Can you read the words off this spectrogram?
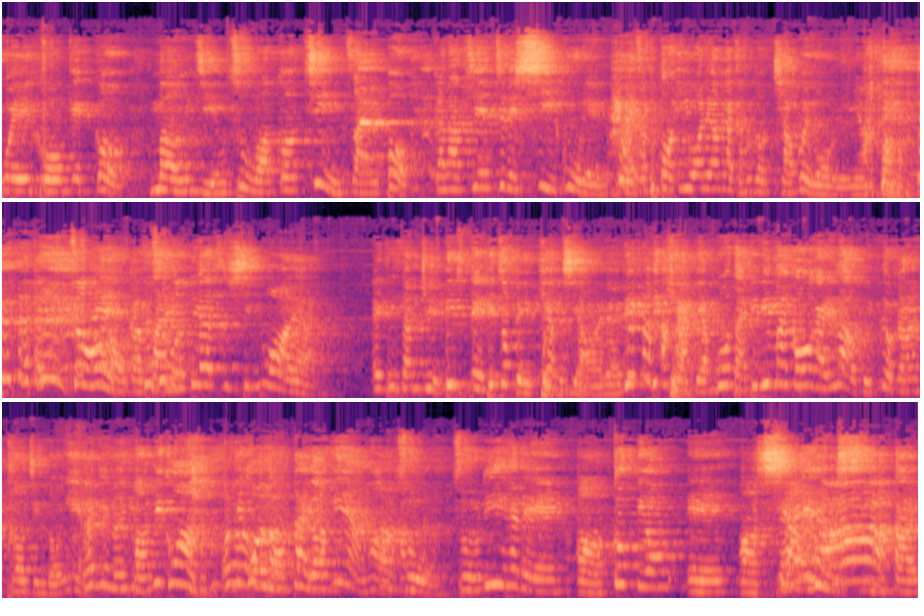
花好结果，门前厝外搁进财宝，干那这这个四句咧，差不多以我了解，差不多超过五年啊！这我老这是我第二次新话呀。哎，第三句，你哎，你做袂欠笑的咧，你你徛店无代志，你莫讲我甲你闹去，你就敢头前录影。赶紧来，好，你看，你看录录影哈，自自你迄个哦国中诶啊少女时代，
